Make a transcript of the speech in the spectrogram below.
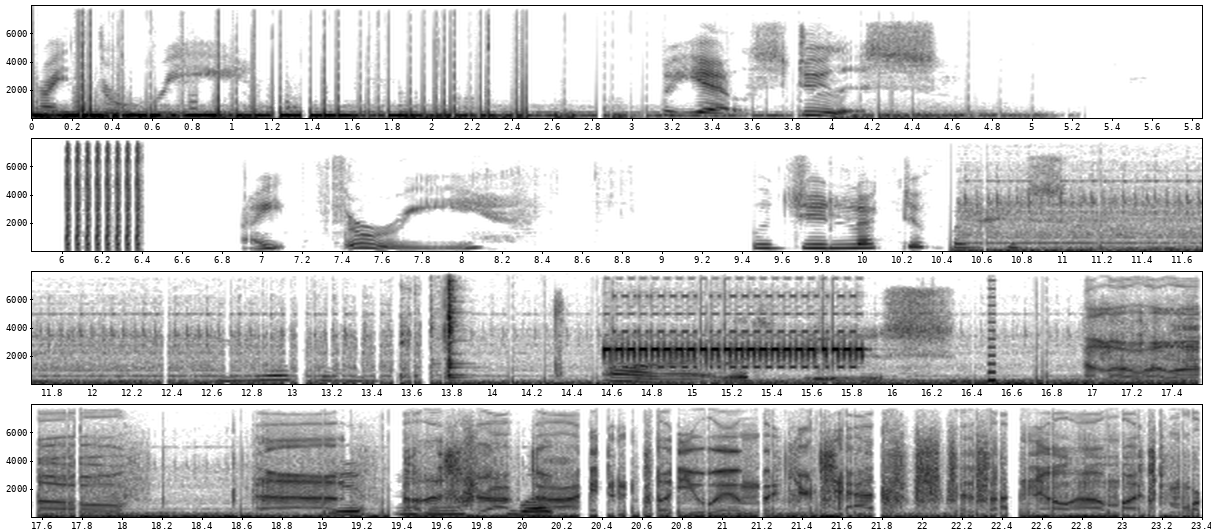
Night Three. But yeah, let's do this. Night Three. Would you like to focus? Alright, let's do this. Hello. Uh, I'll just mhm, drop what? by and fill you in with your tasks because I know how much more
